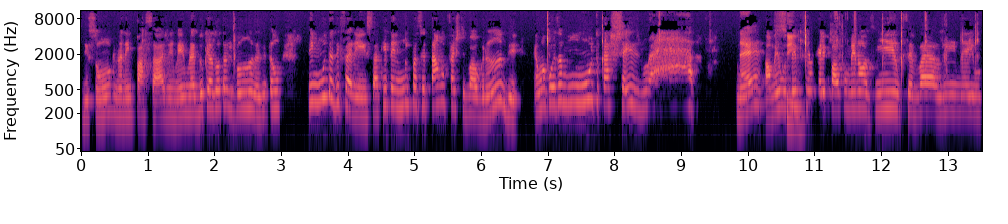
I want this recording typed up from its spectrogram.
de som, que não é nem passagem mesmo, né, do que as outras bandas. Então, tem muita diferença. Aqui tem muito para você estar tá num festival grande, é uma coisa muito cachê, né? Ao mesmo Sim. tempo tem aquele palco menorzinho, que você vai ali meio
